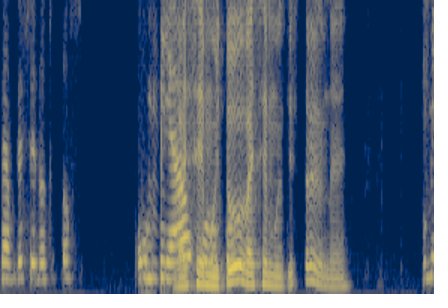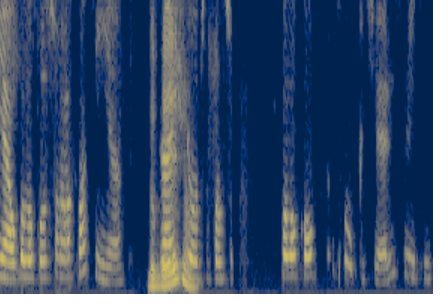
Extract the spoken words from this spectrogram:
Deve ter sido outro fansub. O vai Miau ser colocou, muito, vai ser muito estranho, né? o Miau colocou só a fotinha. Do Já esse beijo? outro fansub colocou o fansub, Thierry, gente.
